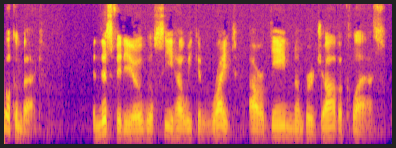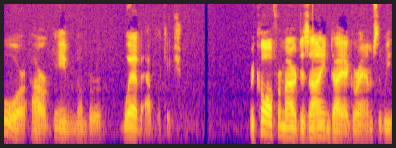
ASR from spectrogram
Welcome back. In this video, we'll see how we can write our game number Java class for our game number web application. Recall from our design diagrams that we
